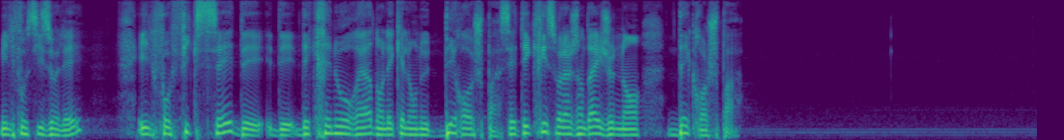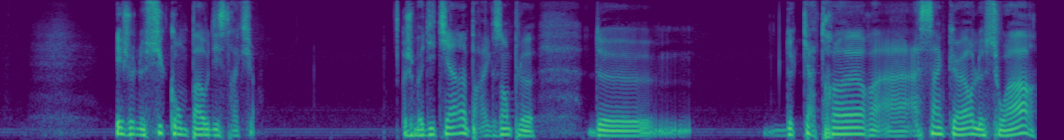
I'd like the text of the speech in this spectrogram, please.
Mais il faut s'isoler et il faut fixer des, des, des créneaux horaires dans lesquels on ne déroge pas. C'est écrit sur l'agenda et je n'en décroche pas. Et je ne succombe pas aux distractions je me dis tiens par exemple de de 4 heures à, à 5 heures le soir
